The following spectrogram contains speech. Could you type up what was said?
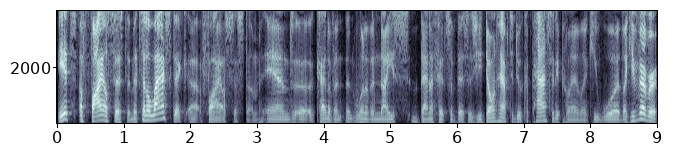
It's a file system. It's an elastic uh, file system, and uh, kind of a, one of the nice benefits of this is you don't have to do capacity planning like you would. Like if you've ever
